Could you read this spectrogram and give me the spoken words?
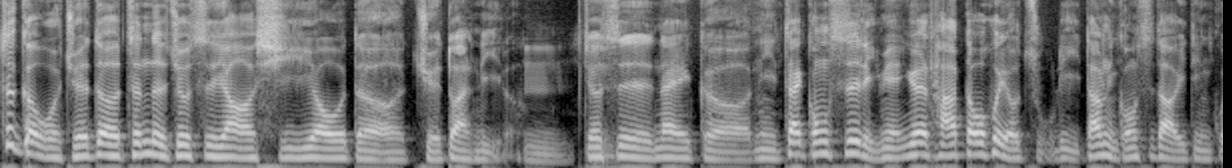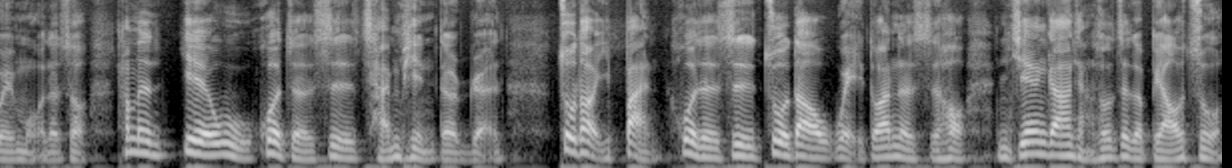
这个我觉得真的就是要 CEO 的决断力了，嗯，就是那个你在公司里面，因为它都会有主力。当你公司到一定规模的时候，他们业务或者是产品的人做到一半，或者是做到尾端的时候，你今天跟他讲说这个不要做，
